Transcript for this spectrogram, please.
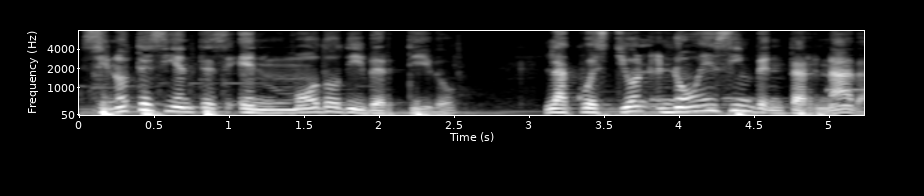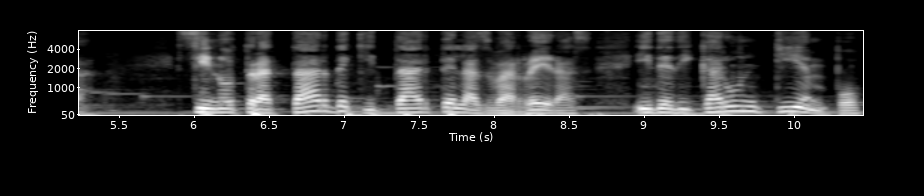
Si no te sientes en modo divertido, la cuestión no es inventar nada, sino tratar de quitarte las barreras y dedicar un tiempo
